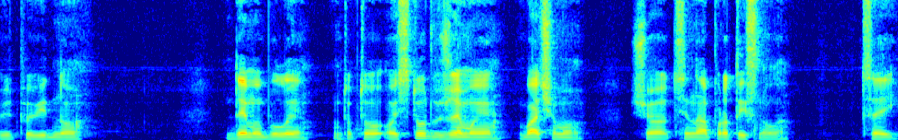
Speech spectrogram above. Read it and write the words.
відповідно, де ми були. Ну, Тобто, ось тут вже ми бачимо, що ціна протиснула цей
